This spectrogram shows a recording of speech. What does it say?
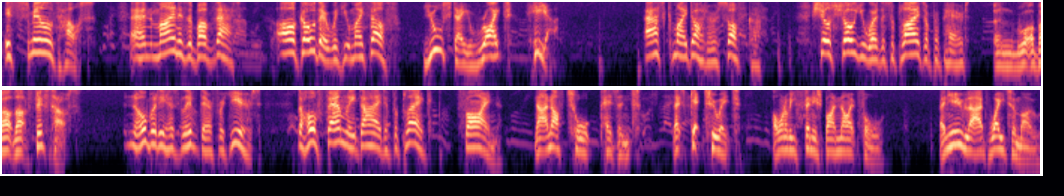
is Smill's house. And mine is above that. I'll go there with you myself. You'll stay right here. Ask my daughter, Sofka. She'll show you where the supplies are prepared. And what about that fifth house? Nobody has lived there for years. The whole family died of the plague. Fine. Now enough talk, peasant. Let's get to it. I want to be finished by nightfall. And you, lad, wait a mo.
